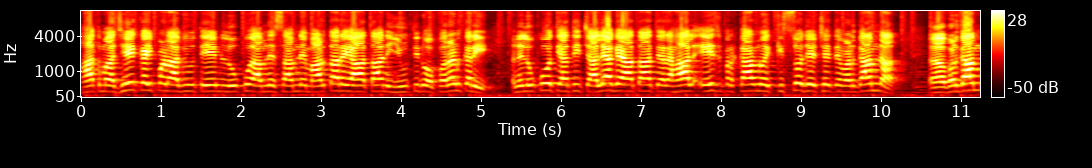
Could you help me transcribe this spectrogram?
હાથમાં જે કંઈ પણ આવ્યું તેમ લોકો આમને સામને મારતા રહ્યા હતા અને યુવતીનું અપહરણ કરી અને લોકો ત્યાંથી ચાલ્યા ગયા હતા. ત્યારે હાલ એ જ પ્રકારનો એક કિસ્સો જે છે તે વડગામના વડગામ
